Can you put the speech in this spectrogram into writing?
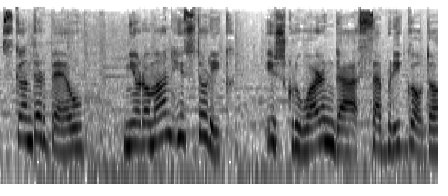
Skënderbeu, një roman historik i shkruar nga Sabri Godo.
